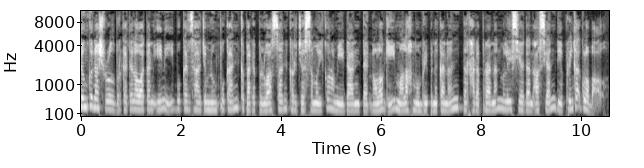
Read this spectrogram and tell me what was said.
Tunku Nasrul berkata lawatan ini bukan sahaja menumpukan kepada peluasan kerjasama ekonomi dan teknologi malah memberi penekanan terhadap peranan Malaysia dan ASEAN di peringkat global.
